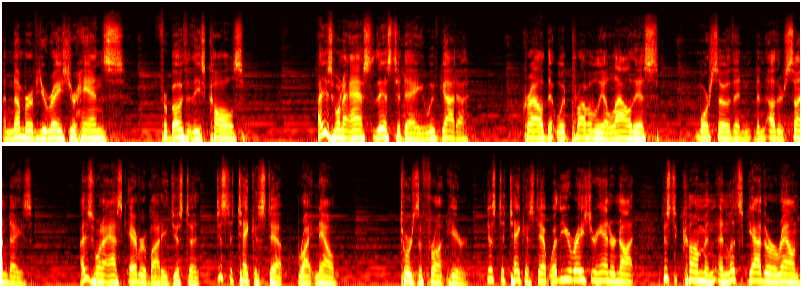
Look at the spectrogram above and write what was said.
a number of you raised your hands for both of these calls. I just want to ask this today. We've got a crowd that would probably allow this more so than, than other Sundays. I just want to ask everybody just to just to take a step right now towards the front here. Just to take a step, whether you raised your hand or not, just to come and, and let's gather around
